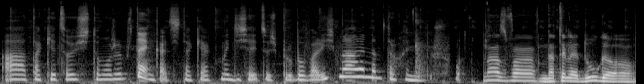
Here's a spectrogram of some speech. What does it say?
a takie coś to może brzdękać, tak jak my dzisiaj coś próbowaliśmy, ale nam trochę nie wyszło. Nazwa na tyle długo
